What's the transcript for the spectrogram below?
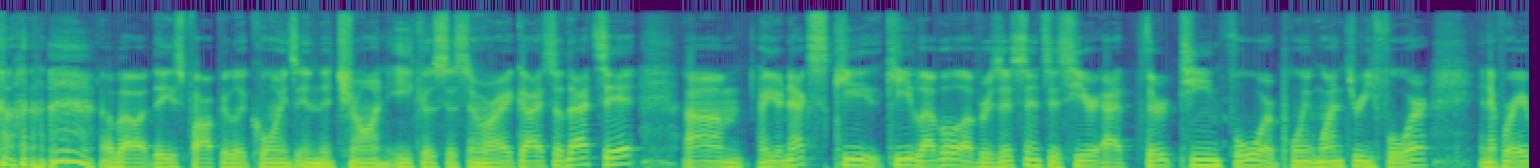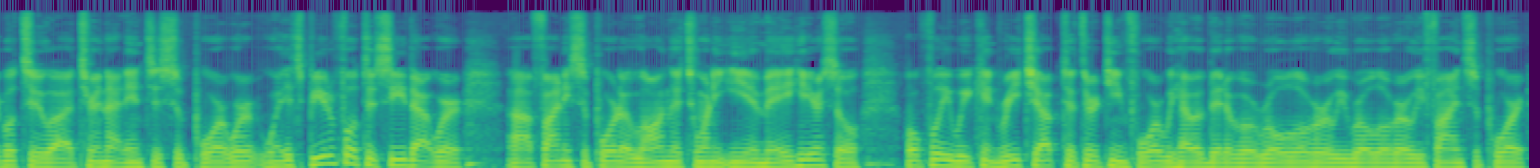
about these popular coins in the Tron ecosystem. All right, guys. So that's it. Um, your next key key level of resistance is here at 13.4.134, and if we're able to uh, turn that into support, we're it's beautiful to see that we're uh, finding support along the 20 EMA here. So hopefully we can reach up to 13.4. We have a bit of a rollover. We roll over, we find support,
